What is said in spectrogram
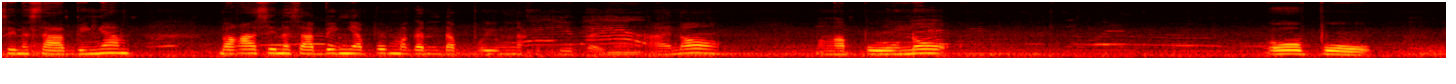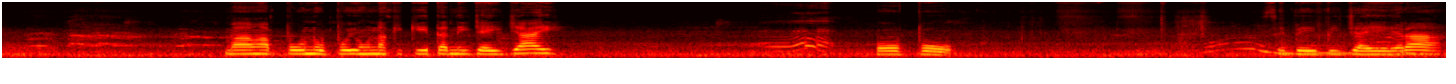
sinasabi niya. Baka sinasabi niya po maganda po yung nakikita niya. Ano? Mga puno. Opo. Mga puno po yung nakikita ni Jai. Opo. Si Baby Jaira.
